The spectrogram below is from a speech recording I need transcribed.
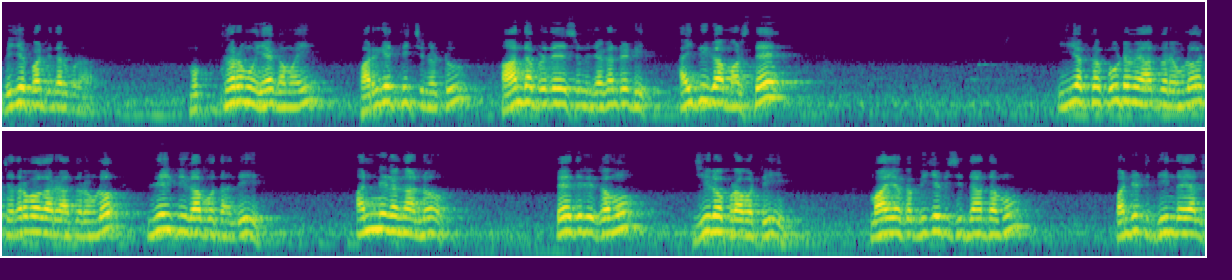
బీజేపీ పార్టీ తరపున ముగ్గురము ఏకమై పరిగెత్తించినట్టు ఆంధ్రప్రదేశ్ను జగన్ రెడ్డి ఐపీగా మారిస్తే ఈ యొక్క కూటమి ఆధ్వర్యంలో చంద్రబాబు గారి ఆధ్వర్యంలో విఐపి కాబోతుంది. అన్ని రంగాల్లో పేదరికము జీరో ప్రాపర్టీ. మా యొక్క బీజేపీ సిద్ధాంతము పండిట్ దీన్ దయాల్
